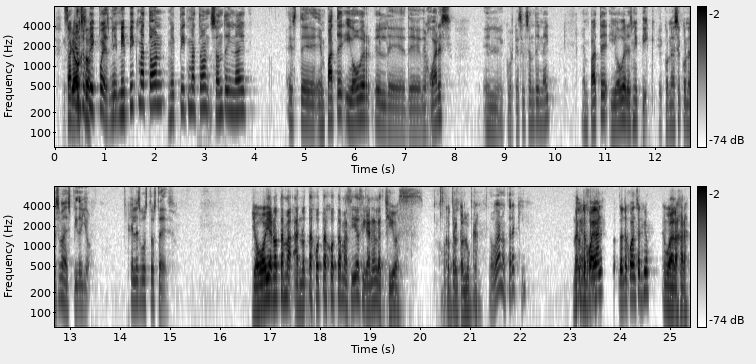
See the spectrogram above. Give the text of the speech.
Saquen su pick, pues. Mi, mi pick matón, mi pick matón, Sunday night, este, empate y over el de, de, de Juárez, el, porque es el Sunday night. Empate y over es mi pick. Eh, Con ese, con ese me despido yo. ¿Qué les gusta a ustedes? Yo voy a nota, anota JJ Macías y ganan las Chivas contra el Toluca. Lo voy a anotar aquí. Dale, ¿Dónde juegan? ¿Dónde juegan, Sergio? En Guadalajara.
